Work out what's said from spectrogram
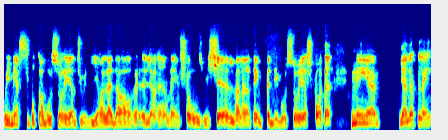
Oui, merci pour ton beau sourire, Judy. On l'adore. Laurent, même chose. Michel, Valentin, vous faites des beaux sourires. Je suis content. Mais euh, il y en a plein.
